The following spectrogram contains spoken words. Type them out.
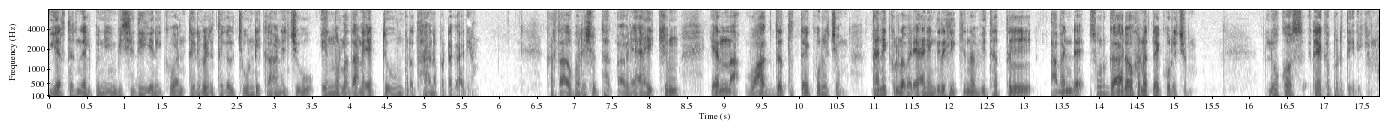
ഉയർത്തെഴുന്നേൽപ്പിനെയും വിശദീകരിക്കുവാൻ തിരുവഴുത്തുകൾ ചൂണ്ടിക്കാണിച്ചു എന്നുള്ളതാണ് ഏറ്റവും പ്രധാനപ്പെട്ട കാര്യം. കർത്താവ് പരിശുദ്ധാത്മാവിനെ അയക്കും എന്ന വാഗ്ദത്വത്തെക്കുറിച്ചും തനിക്കുള്ളവരെ അനുഗ്രഹിക്കുന്ന വിധത്തിൽ അവന്റെ സ്വർഗാരോഹണത്തെക്കുറിച്ചും ലൂക്കോസ് രേഖപ്പെടുത്തിയിരിക്കുന്നു.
